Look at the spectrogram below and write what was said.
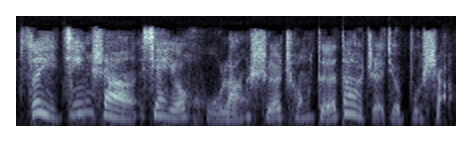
所以经上现有虎狼蛇虫得道者就不少。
